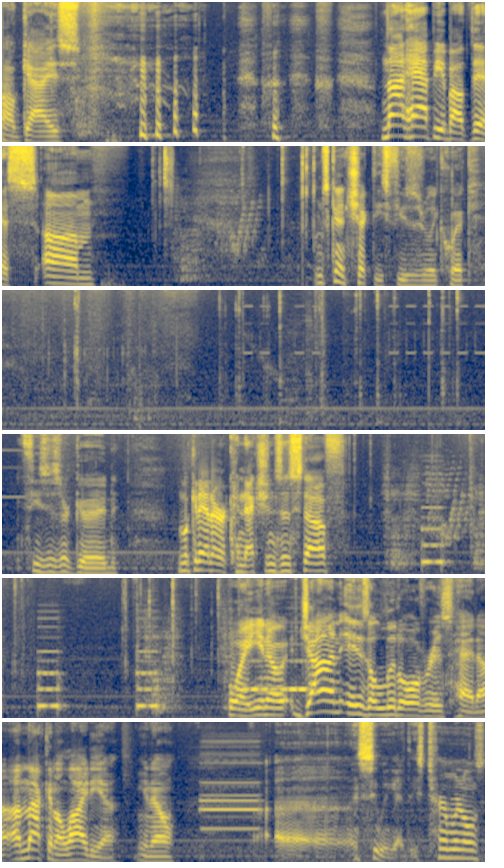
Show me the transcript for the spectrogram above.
Oh, guys. Not happy about this. Um, I'm just going to check these fuses really quick. Fuses are good. I'm looking at our connections and stuff. Boy, you know, John is a little over his head. I'm not going to lie to you, you know. Uh, let's see, we got these terminals.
